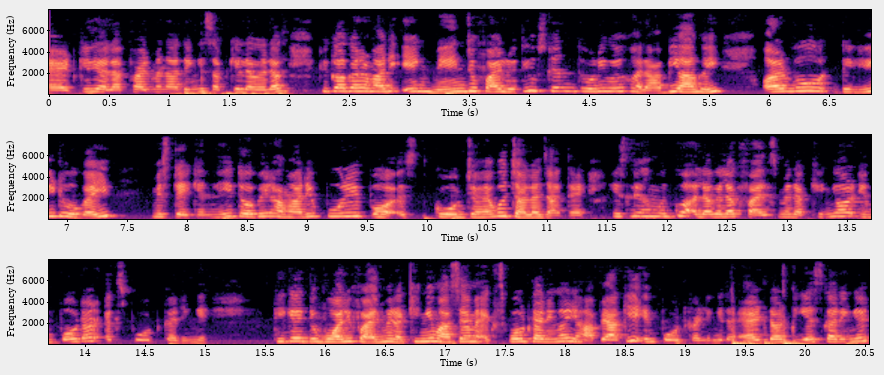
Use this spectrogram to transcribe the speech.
ऐड के लिए अलग फ़ाइल बना देंगे सबके अलग अलग क्योंकि अगर हमारी एक मेन जो फ़ाइल होती है, उसके अंदर थोड़ी कोई ख़राबी आ गई और वो डिलीट हो गई मिस्टेकनली तो फिर हमारी पूरी कोड जो है वो चला जाता है। इसलिए हम उनको अलग अलग फाइल्स में रखेंगे और इम्पोर्ट और एक्सपोर्ट करेंगे। ठीक है जो वाली फ़ाइल में रखेंगे, वहाँ से हम एक्सपोर्ट करेंगे यहाँ पे आके इंपोर्ट कर लेंगे। तो एड डॉट टी एस करेंगे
